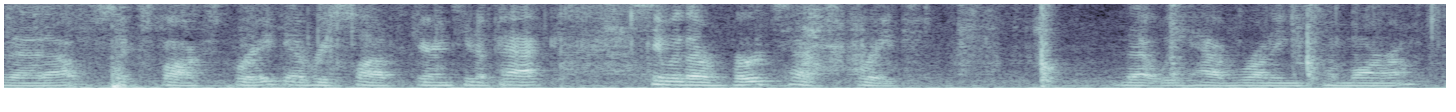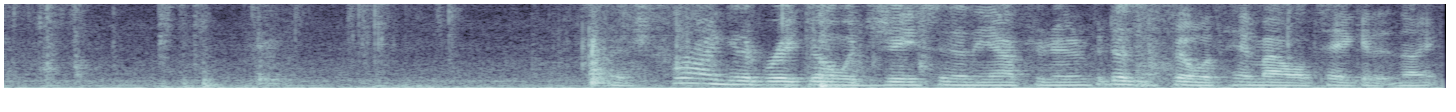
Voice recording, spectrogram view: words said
that out. Six box break. Every slot's guaranteed a pack. Same with our Vertex break that we have running tomorrow. Gonna try and get a break going with Jason in the afternoon. If it doesn't fill with him, I will take it at night.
